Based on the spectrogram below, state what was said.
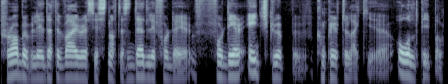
probably that the virus is not as deadly for their for their age group compared to like old people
